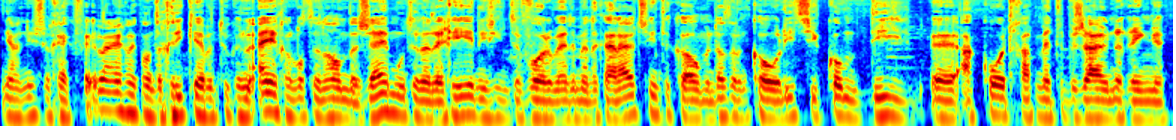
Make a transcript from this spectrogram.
Ja, niet zo gek veel eigenlijk, want de Grieken hebben natuurlijk hun eigen lot in handen. Zij moeten een regering zien te vormen en er met elkaar uit zien te komen. Dat er een coalitie komt die uh, akkoord gaat met de bezuinigingen.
